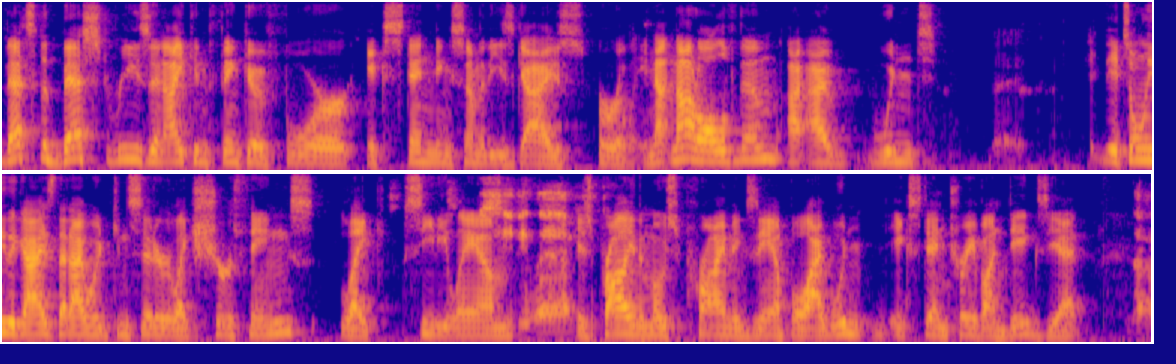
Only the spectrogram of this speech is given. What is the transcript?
that's the best reason I can think of for extending some of these guys early. Not not all of them. I, I wouldn't. It's only the guys that I would consider like sure things, like CeeDee Lamb CeeDee Lamb. is probably the most prime example. I wouldn't extend Trevon Diggs yet. No.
